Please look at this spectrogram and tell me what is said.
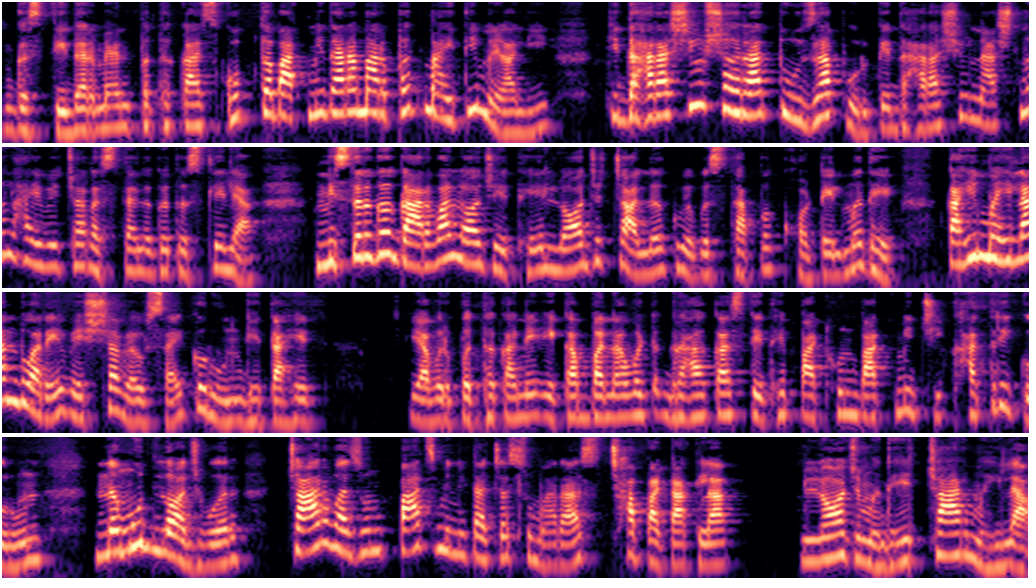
गस्तीदरम्यान पथकास गुप्त बातमीदारामार्फत माहिती मिळाली की धाराशिव शहरात तुळजापूर ते धाराशिव नॅशनल हायवेच्या रस्त्यालगत असलेल्या निसर्ग गारवा लॉज येथे लॉज चालक व्यवस्थापक हॉटेलमध्ये काही महिलांद्वारे वेश्या व्यवसाय करून घेत आहेत. यावर पथकाने एका बनावट ग्राहकास तेथे पाठवून बातमीची खात्री करून नमूद लॉजवर चार वाजून पाच मिनिटाच्या सुमारास छापा टाकला. लॉजमध्ये चार महिला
